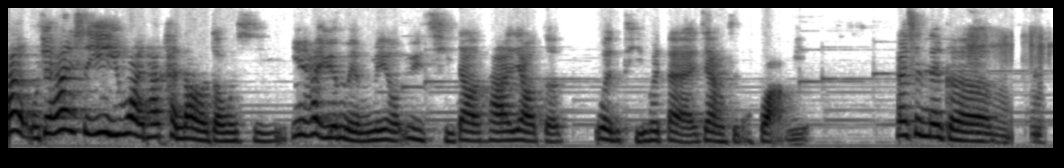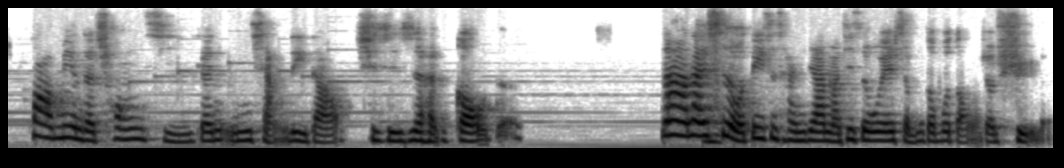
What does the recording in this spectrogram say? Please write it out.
他，我觉得他是意外他看到的东西，因为他原本没有预期到他要的问题会带来这样子的画面，但是那个。画面的冲击跟影响力到其实是很够的，那那次我第一次参加嘛，其实我也什么都不懂，我就去了。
